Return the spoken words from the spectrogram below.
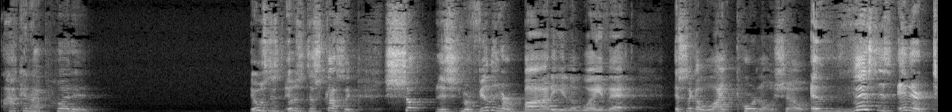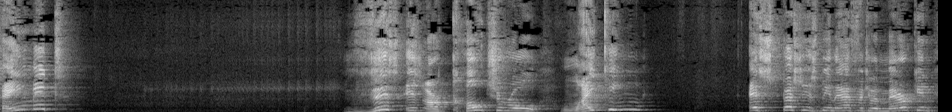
How can I put it? It was it was disgusting. So revealing her body in a way that it's like a light porno show, and this is entertainment. This is our cultural liking, especially as being African American.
